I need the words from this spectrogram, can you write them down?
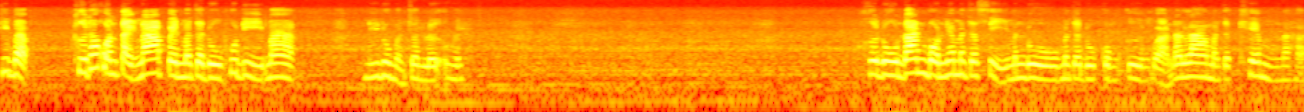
ที่แบบ คือถ้าคนแต่งหน้าเป็นมันจะดูผู้ดีมาก นี่ดูเหมือนจะเลอะเว้ยคือดูด้านบนเนี่ยมันจะสีมันดู มันจะดูกลมกลืนกว่า ด้านล่างมันจะเข้มนะคะ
